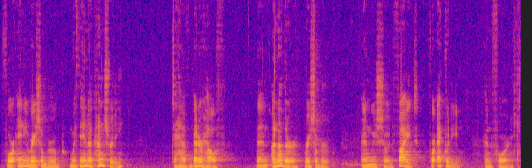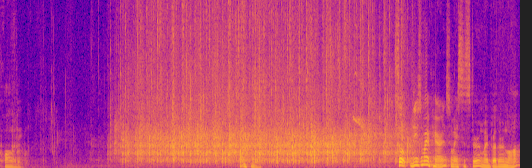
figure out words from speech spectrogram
for any racial group within a country to have better health than another racial group. And we should fight for equity and for equality. So these are my parents, and my sister and my brother-in-law.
